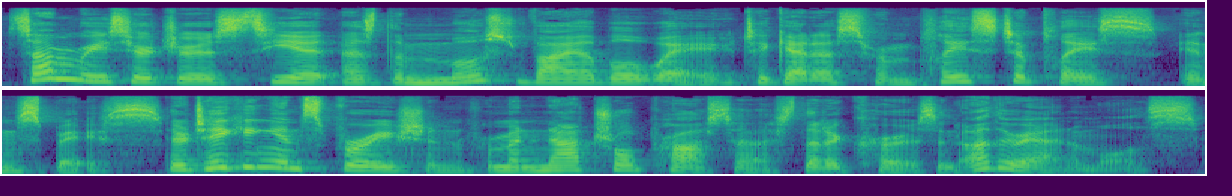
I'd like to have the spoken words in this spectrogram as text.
some researchers see it as the most viable way to get us from place to place in space. They're taking inspiration from a natural process that occurs in other animals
